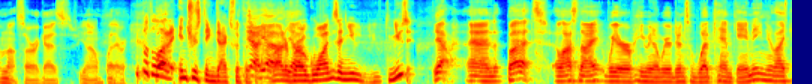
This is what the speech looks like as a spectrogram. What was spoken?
I'm not sorry, guys. You know, whatever. You built a lot of interesting decks with it. Yeah, though. yeah, a lot of yeah. rogue ones, and you you can use it. Yeah, and but last night we were you know we were doing some webcam gaming, and you're like,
